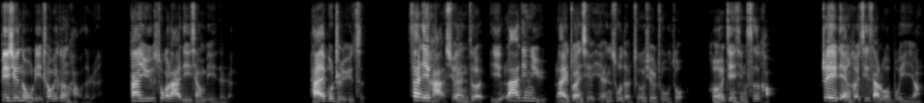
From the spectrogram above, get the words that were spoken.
必须努力成为更好的人，堪与苏格拉底相比的人。还不止于此。塞涅卡选择以拉丁语来撰写严肃的哲学著作和进行思考，这一点和西塞罗不一样，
